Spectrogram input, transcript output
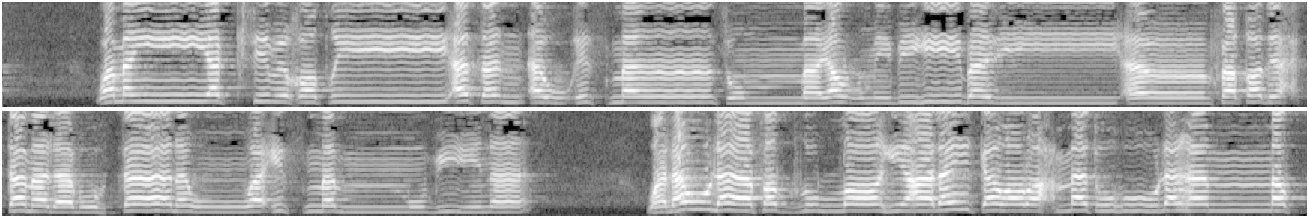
وَمَن يَكْسِبْ خَطِيئَةً أَوْ إِثْمًا ثُمَّ يَرْمِ بِهِ بَرِيئًا فَقَدِ احْتَمَلَ بُهْتَانًا وَإِثْمًا مُبِينًا وَلَوْلَا فَضْلُ اللَّهِ عَلَيْكَ وَرَحْمَتُهُ لَهَمَّت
